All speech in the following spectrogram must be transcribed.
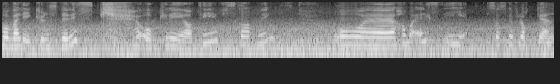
var veldig kunstnerisk og kreativ skapning. Og eh, han var eldst i søskenflokken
